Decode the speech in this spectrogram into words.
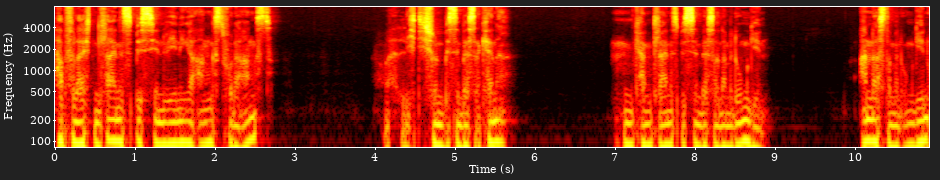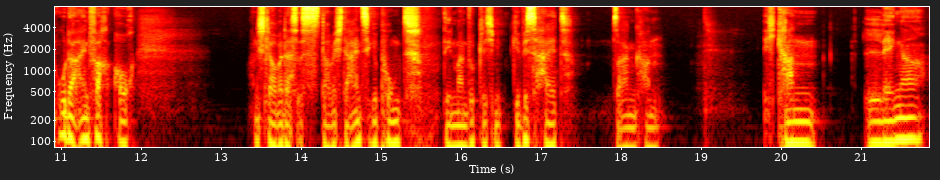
Hab vielleicht ein kleines bisschen weniger Angst vor der Angst, weil ich die schon ein bisschen besser kenne. Kann ein kleines bisschen besser damit umgehen. Anders damit umgehen oder einfach auch und ich glaube, das ist, glaube ich, der einzige Punkt, den man wirklich mit Gewissheit sagen kann. Ich kann länger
